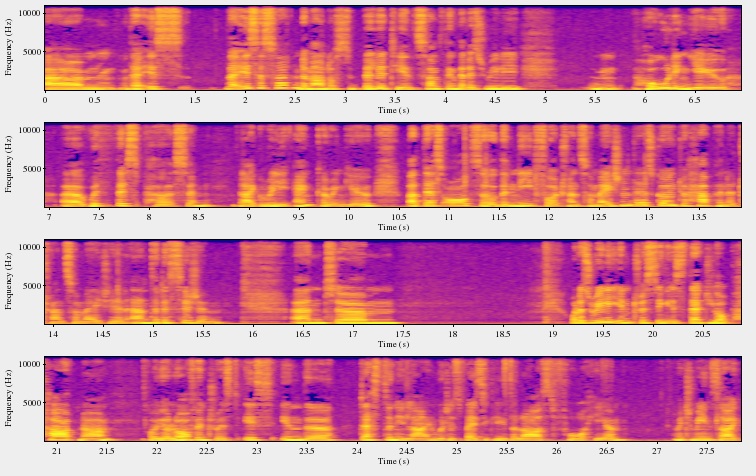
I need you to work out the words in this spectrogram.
Um, there is there is a certain amount of stability and something that is really mm, holding you uh, with this person, like really anchoring you. But there's also the need for a transformation. There's going to happen a transformation and a decision. And um, what is really interesting is that your partner or your love interest is in the destiny line, which is basically the last four here which means like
